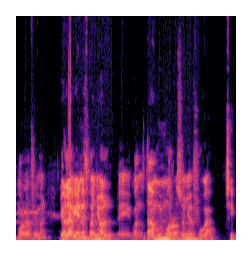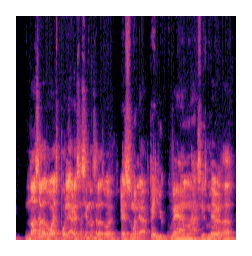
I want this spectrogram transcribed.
Morgan Freeman. Yo la vi en español eh, cuando estaba muy morro, Sueño de Fuga. Sí. No se las voy a spoilear, esa sí no se las voy a Es una película. Veanla, sí, es muy de verdad.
